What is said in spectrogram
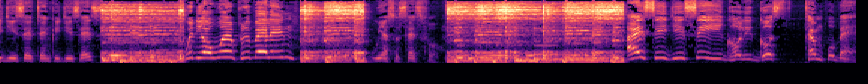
You, Jesus. Thank you, Jesus. With your word prevailing, we are successful. ICGC Holy Ghost Temple Band.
